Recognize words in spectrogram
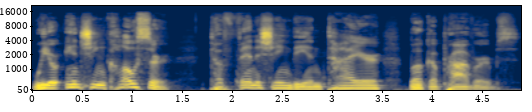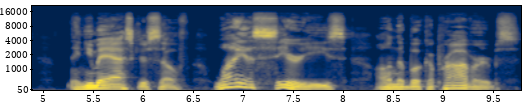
We are inching closer to finishing the entire book of Proverbs. And you may ask yourself, why a series on the book of Proverbs?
